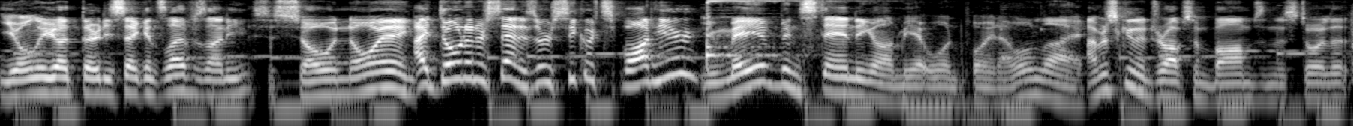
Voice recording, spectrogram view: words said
You only got 30 seconds left, Sunny. This is so annoying. I don't understand. Is there a secret spot here? You may have been standing on me at one point. I won't lie. I'm just gonna drop some bombs in this toilet.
